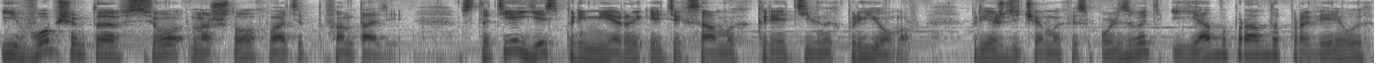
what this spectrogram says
и, в общем-то, все, на что хватит фантазии. В статье есть примеры этих самых креативных приемов. Прежде чем их использовать, я бы, правда, проверил их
